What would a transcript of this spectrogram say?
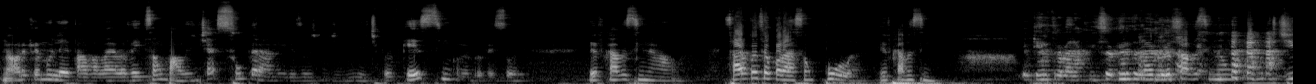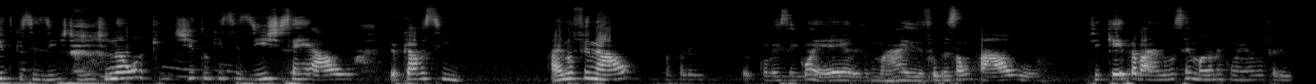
Na hora que a mulher tava lá, ela veio de São Paulo. A gente é super amigas hoje em dia. Tipo, eu fiquei assim com a minha professora. Eu ficava assim na aula. Sabe quando seu coração pula? Eu ficava assim. Eu quero trabalhar com isso, eu quero trabalhar com Eu isso. ficava assim, não, não acredito que isso existe, gente. Não acredito que isso existe, isso é real. Eu ficava assim. Aí no final, eu falei, eu conversei com ela e tudo mais. Eu fui pra São Paulo. Fiquei trabalhando uma semana com ela. Eu falei,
